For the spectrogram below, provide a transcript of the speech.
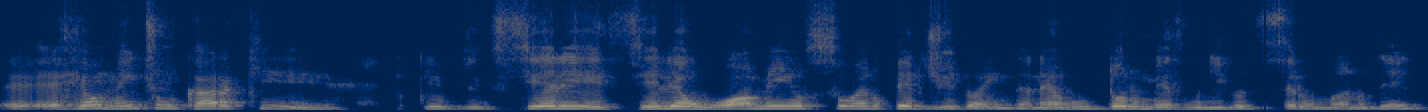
é, é, realmente um cara que, que, se, ele, se ele é um homem, eu sou elo perdido ainda, né? Eu não estou no mesmo nível de ser humano dele.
